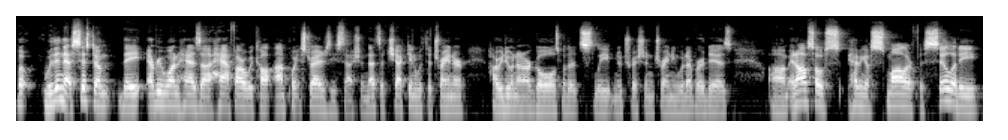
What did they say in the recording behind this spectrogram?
But within that system, they everyone has a half hour we call on point strategy session. That's a check in with the trainer. How are we doing on our goals, whether it's sleep, nutrition, training, whatever it is. Um, and also having a smaller facility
